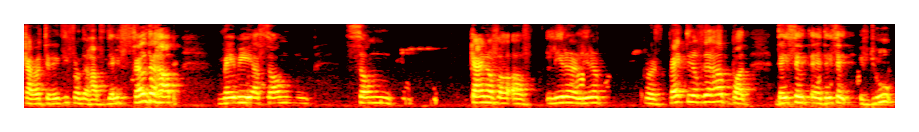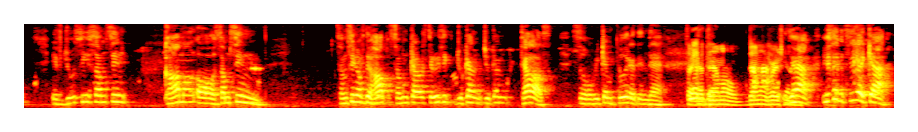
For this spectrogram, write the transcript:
characteristics from the hub. They sell the hub maybe uh, some some kind of a, of leader leader perspective of the hub, but they said uh, they said if you if you see something common or something something of the hub, some characteristic, you can you can tell us so we can put it in there. It's like a demo demo ah, version. Yeah, it's like, it's like a,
